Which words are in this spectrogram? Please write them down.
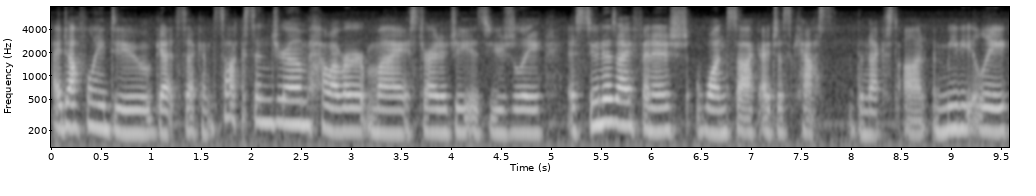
I definitely do get second sock syndrome. However, my strategy is usually as soon as I finish one sock, I just cast the next on immediately.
